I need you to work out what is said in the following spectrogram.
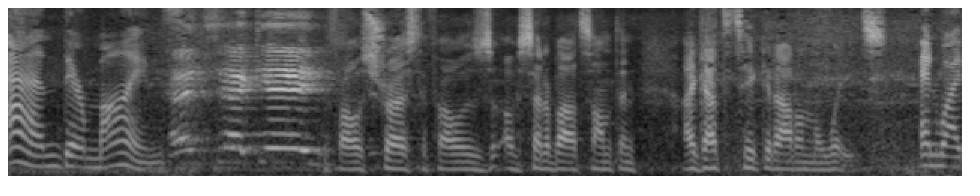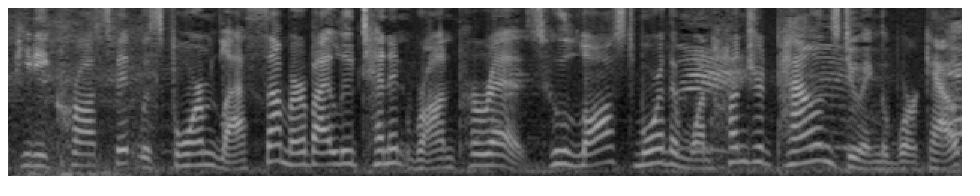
and their minds. 10 seconds. If I was stressed, if I was upset about something, I got to take it out on the weights. NYPD CrossFit was formed last summer by Lieutenant Ron Perez, who lost more than 100 pounds doing the workout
